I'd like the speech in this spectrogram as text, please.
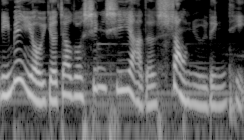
里面有一个叫做新西亚的少女灵体。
